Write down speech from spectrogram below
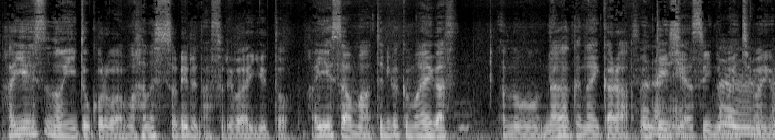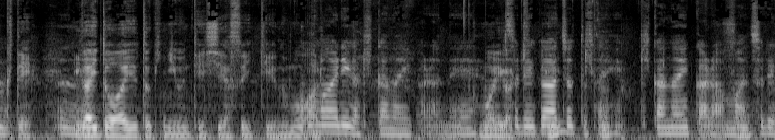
ハイエースのいいところは、まあ、話それるなそれは言うと。ハイエースはまあとにかく前があの長くないから運転しやすいのが一番良くて、意外とああいう時に運転しやすいっていうのも小ある。回りが効かないからね。それがちょっと大変。効かないからまあそれ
